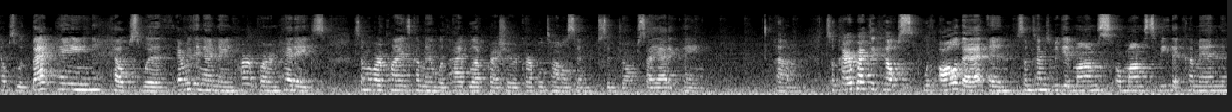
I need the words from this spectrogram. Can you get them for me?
helps with back pain, helps with everything I named, heartburn, headaches. Some of our clients come in with high blood pressure, carpal tunnel syndrome, sciatic pain. Um, so chiropractic helps with all of that, and sometimes we get moms or moms to be that come in.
